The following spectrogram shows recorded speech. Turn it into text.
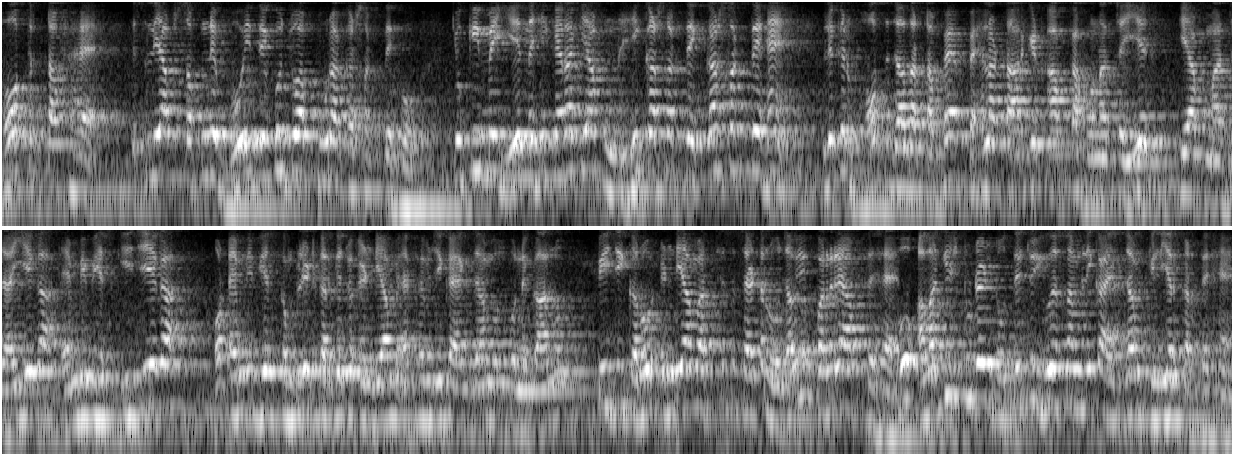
बहुत टफ है। इसलिए आप सपने वो ही देखो जो आप पूरा कर सकते हो। क्योंकि मैं ये नहीं कह रहा कि आप नहीं कर सकते कर सकते हैं, लेकिन बहुत ज़्यादा टफ है। पहला टारगेट आपका होना चाहिए कि आप वहाँ जाइएगा एम कीजिएगा और एम कंप्लीट करके जो इंडिया में एफएमजी का एग्ज़ाम है, उसको निकालो पीजी करो। इंडिया में अच्छे से सेटल हो जाओ, ये पर्याप्त है। वो अलग ही स्टूडेंट होते हैं जो यूएसएमली का एग्ज़ाम क्लियर करते हैं।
